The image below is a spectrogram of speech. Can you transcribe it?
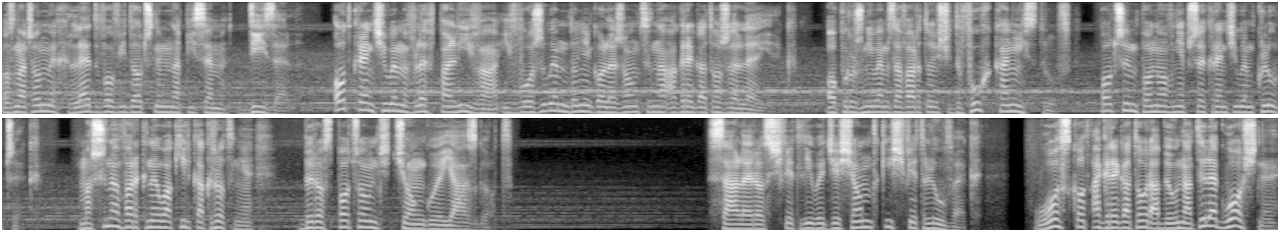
oznaczonych ledwo widocznym napisem diesel. Odkręciłem wlew paliwa i włożyłem do niego leżący na agregatorze lejek. Opróżniłem zawartość dwóch kanistrów, po czym ponownie przekręciłem kluczyk. Maszyna warknęła kilkakrotnie, by rozpocząć ciągły jazgot. Salę rozświetliły dziesiątki świetlówek. Łoskot agregatora był na tyle głośny,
